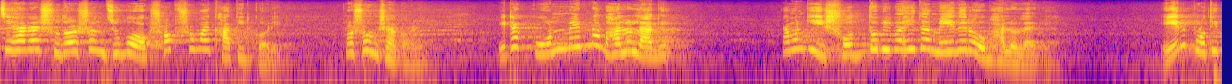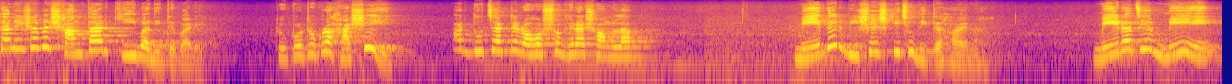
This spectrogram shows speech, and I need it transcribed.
চেহারার সুদর্শন যুবক সবসময় খাতির করে। প্রশংসা করে। এটা কোন মেয়ের না ভালো লাগে? এমনকি সদ্য বিবাহিতা মেয়েদেরও ভালো লাগে। এর প্রতিদান হিসাবে শান্তা আর কী বা দিতে পারে? টুকরো টুকরো হাসি আর দু চারটে রহস্য ঘেরা সংলাপ। মেয়েদের বিশেষ কিছু দিতে হয় না। মেয়েরা যে মেয়ে,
